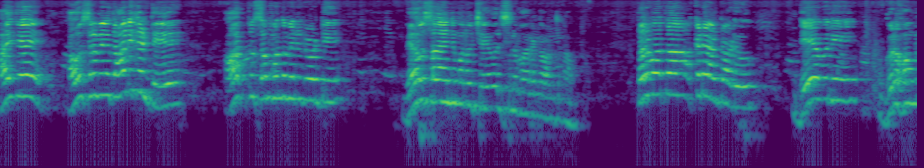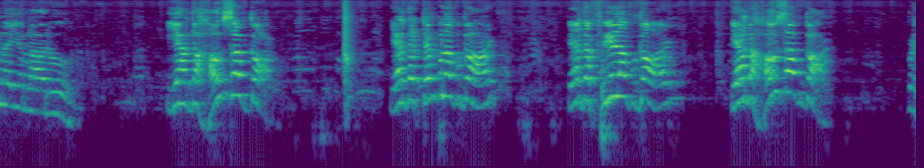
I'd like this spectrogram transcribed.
అయితే అవసరమైన దానికంటే ఆత్మ సంబంధమైనటువంటి వ్యవసాయాన్ని మనం చేయవలసిన వారంగా ఉంటున్నాం. తర్వాత అక్కడే అంటాడు దేవుని గృహమునై ఉన్నారు. Are the house of God are the temple of God are the field of God are the house of God ఇప్పుడు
